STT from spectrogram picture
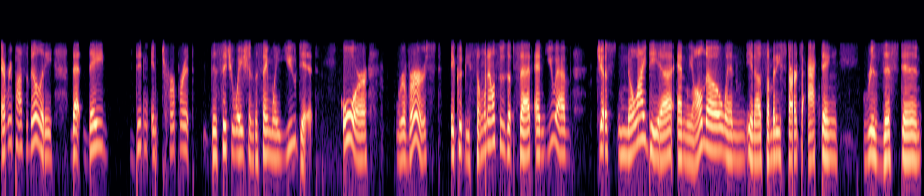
every possibility that they didn't interpret the situation the same way you did. Or reversed, it could be someone else who's upset and you have just no idea and we all know when, you know, somebody starts acting resistant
